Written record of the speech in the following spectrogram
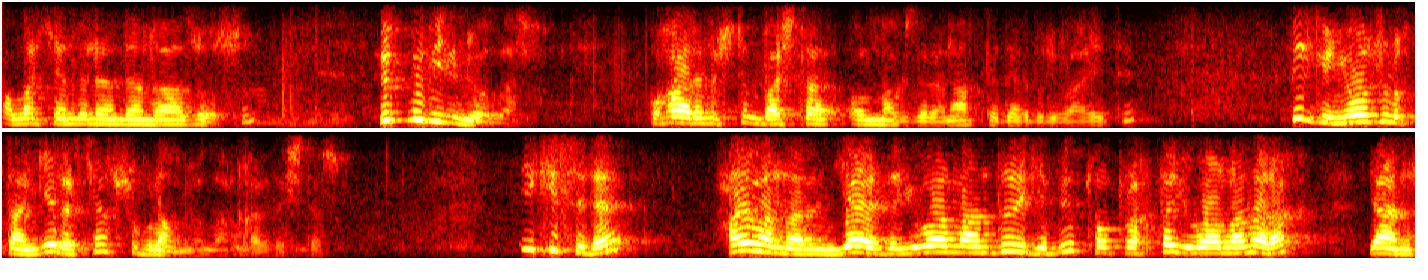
Allah kendilerinden razı olsun, hükmü bilmiyorlar. Buhari Müslüm başta olmak üzere nakleder bu rivayeti. Bir gün yolculuktan gelirken su bulamıyorlar kardeşler. İkisi de hayvanların yerde yuvarlandığı gibi toprakta yuvarlanarak yani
